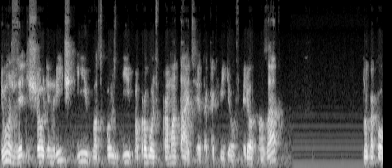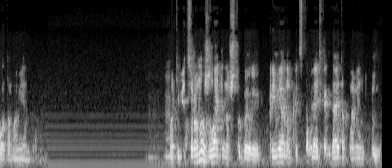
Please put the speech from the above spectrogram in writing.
Ты можешь взять еще один рич и, воспольз... и попробовать промотать это как видео вперед-назад до какого-то момента. Но тебе все равно желательно, чтобы примерно представлять, когда этот момент был.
